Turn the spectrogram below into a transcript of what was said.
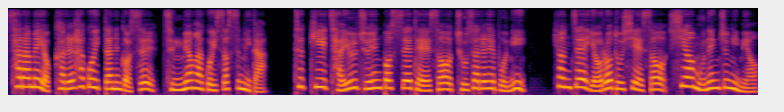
사람의 역할을 하고 있다는 것을 증명하고 있었습니다. 특히 자율주행 버스에 대해서 조사를 해보니 현재 여러 도시에서 시험 운행 중이며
